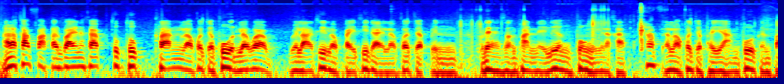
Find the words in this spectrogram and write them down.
เอาละครับฝากกันไว้นะครับ ทุก ๆ ครั้งเราก็จะพูดแล้วว่าเวลาที่เราไปที่ใดเราก็จะเป็นประชาสัมพันธ์ในเรื่องพวกนี้แหละครับ ครับ แล้วเราก็จะพยายามพูดกันไป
